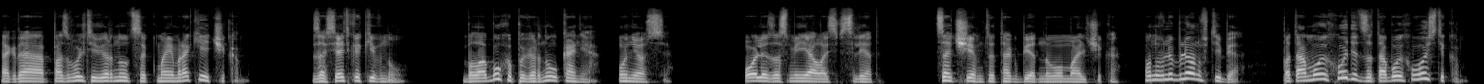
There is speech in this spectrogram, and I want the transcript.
«Тогда позвольте вернуться к моим ракетчикам». Засядька кивнул. Балабуха повернул коня, унесся. Оля засмеялась вслед. «Зачем ты так бедного мальчика? Он влюблен в тебя, потому и ходит за тобой хвостиком».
